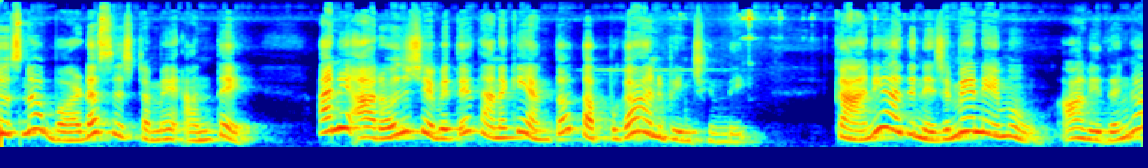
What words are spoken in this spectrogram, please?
చూసినా బర్డర్ సిస్టమే అంతే అని ఆ రోజు చెబితే తనకి ఎంతో తప్పుగా అనిపించింది. కానీ అది నిజమేనేమో ఆ విధంగా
